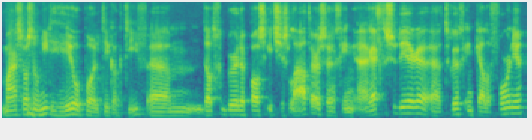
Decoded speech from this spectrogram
Maar ze was nog niet heel politiek actief. Um, dat gebeurde pas ietsjes later. Ze ging rechten studeren, uh, terug in Californië.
